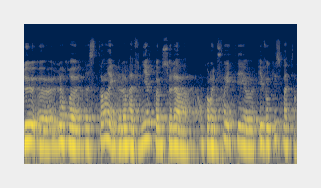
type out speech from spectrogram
de euh, leur euh, destin et de leur avenir, comme cela a encore une fois été euh, évoqué ce matin.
